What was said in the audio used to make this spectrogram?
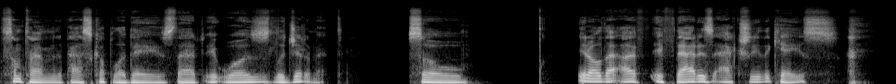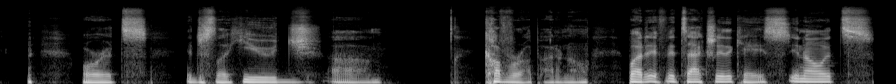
sometime in the past couple of days that it was legitimate. So, you know that if that is actually the case, or it's just a huge um, cover up. I don't know, but if it's actually the case, you know, it's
